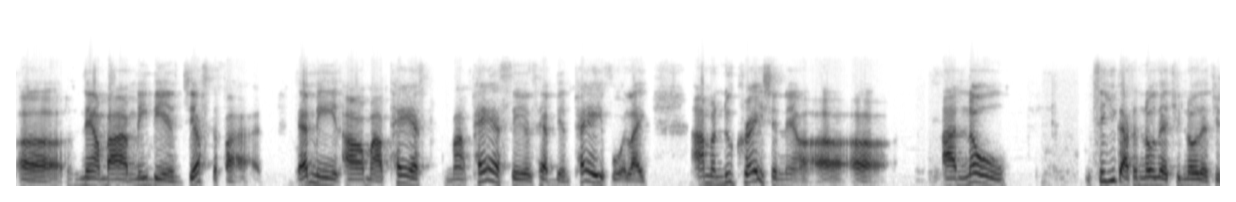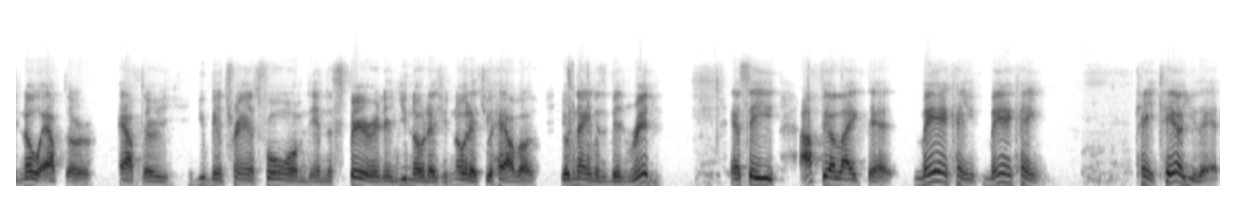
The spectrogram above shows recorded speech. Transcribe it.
uh, now by me being justified, that means all my past my past sins have been paid for. Like I'm a new creation now. Uh, uh, I know. See, you got to know that you know that you know after after you've been transformed in the spirit, and you know that you know that you have a your name has been written. And see, I feel like that man can't man can't can't tell you that.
